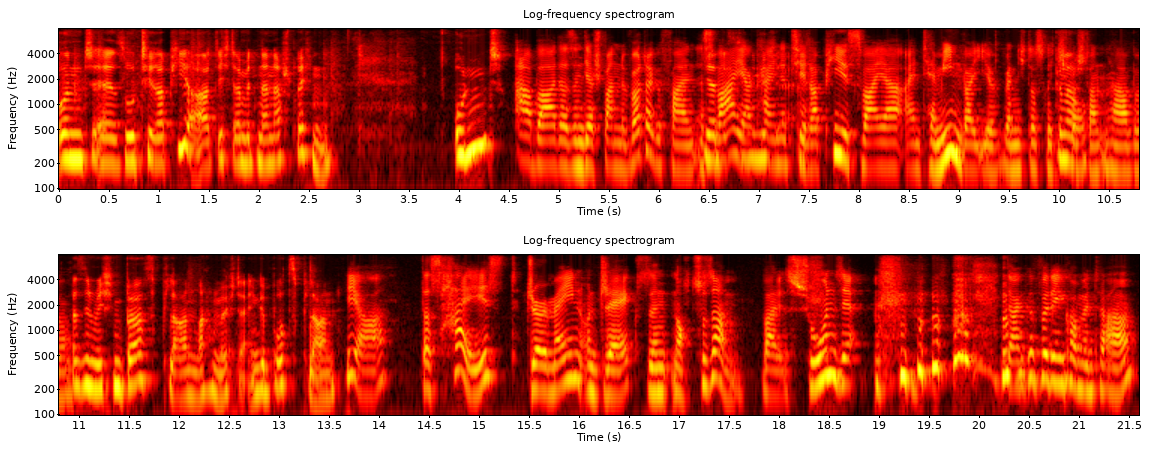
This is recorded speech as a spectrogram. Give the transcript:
und äh, so therapieartig da miteinander sprechen. Und Aber da sind ja spannende Wörter gefallen. Es Ja, war ja keine Therapie, es war ja ein Termin bei ihr, wenn ich das richtig Genau. verstanden habe. dass sie nämlich einen Birthplan machen möchte, einen Geburtsplan. Ja, das heißt, Jermaine und Jack sind noch zusammen, weil es schon sehr. Danke für den Kommentar.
